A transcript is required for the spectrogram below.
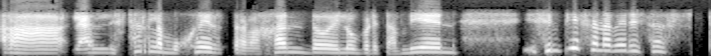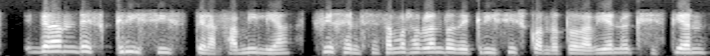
a, al estar la mujer trabajando, el hombre también, y se empiezan a ver esas grandes crisis de la familia. Fíjense, estamos hablando de crisis cuando todavía no existían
